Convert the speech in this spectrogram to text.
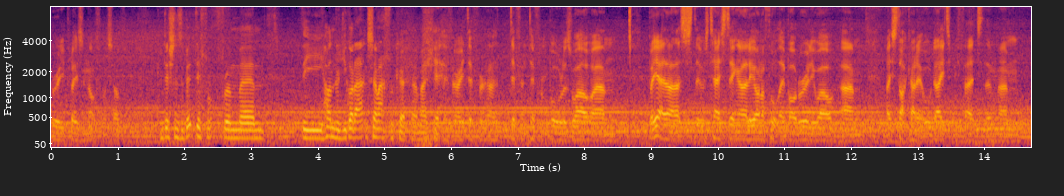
really pleasing, not for myself. Conditions a bit different from. Um, the hundred you got out in South Africa, I imagine. Yeah, very different, uh, different, different ball as well. Um, but yeah, no, it was testing early on. I thought they bowled really well. Um, they stuck at it all day. To be fair to them, um,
